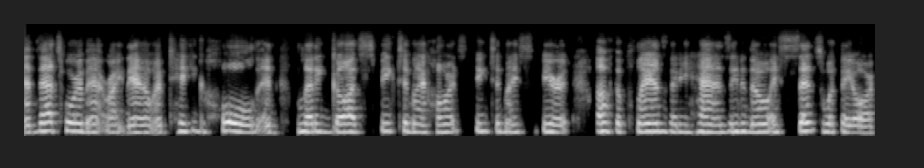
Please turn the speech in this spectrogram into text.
And that's where I'm at right now. I'm taking hold and letting God speak to my heart, speak to my spirit of the plans that He has, even though I sense what they are.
